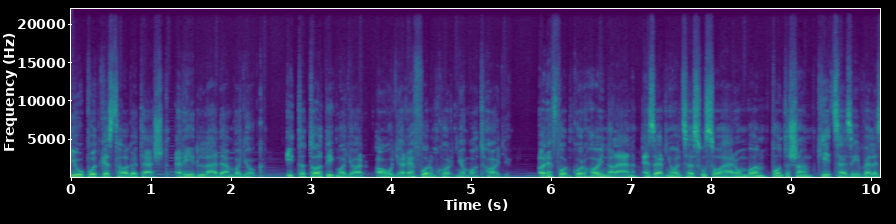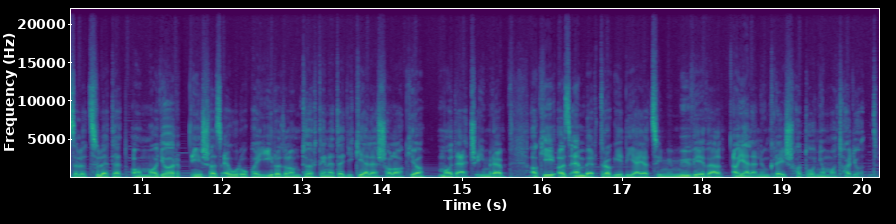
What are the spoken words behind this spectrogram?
Jó podcast hallgatást, Rédl Ádám vagyok. Itt a Talpig Magyar, ahogy a reformkor nyomot hagy. A reformkor hajnalán 1823-ban pontosan 200 évvel ezelőtt született a magyar és az európai irodalom történet egyik jeles alakja, Madács Imre, aki az Ember tragédiája című művével a jelenünkre is ható nyomot hagyott.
